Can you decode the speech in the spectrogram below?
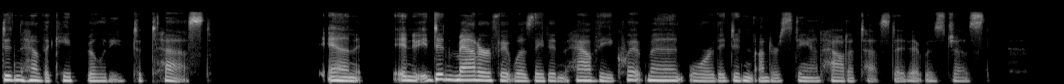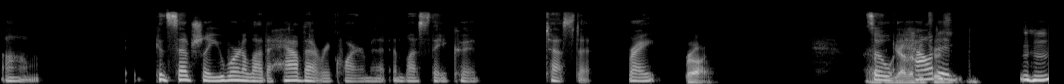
didn't have the capability to test. And and it didn't matter if it was they didn't have the equipment or they didn't understand how to test it. It was just um, conceptually you weren't allowed to have that requirement unless they could test it, right? Right. So how did? hmm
